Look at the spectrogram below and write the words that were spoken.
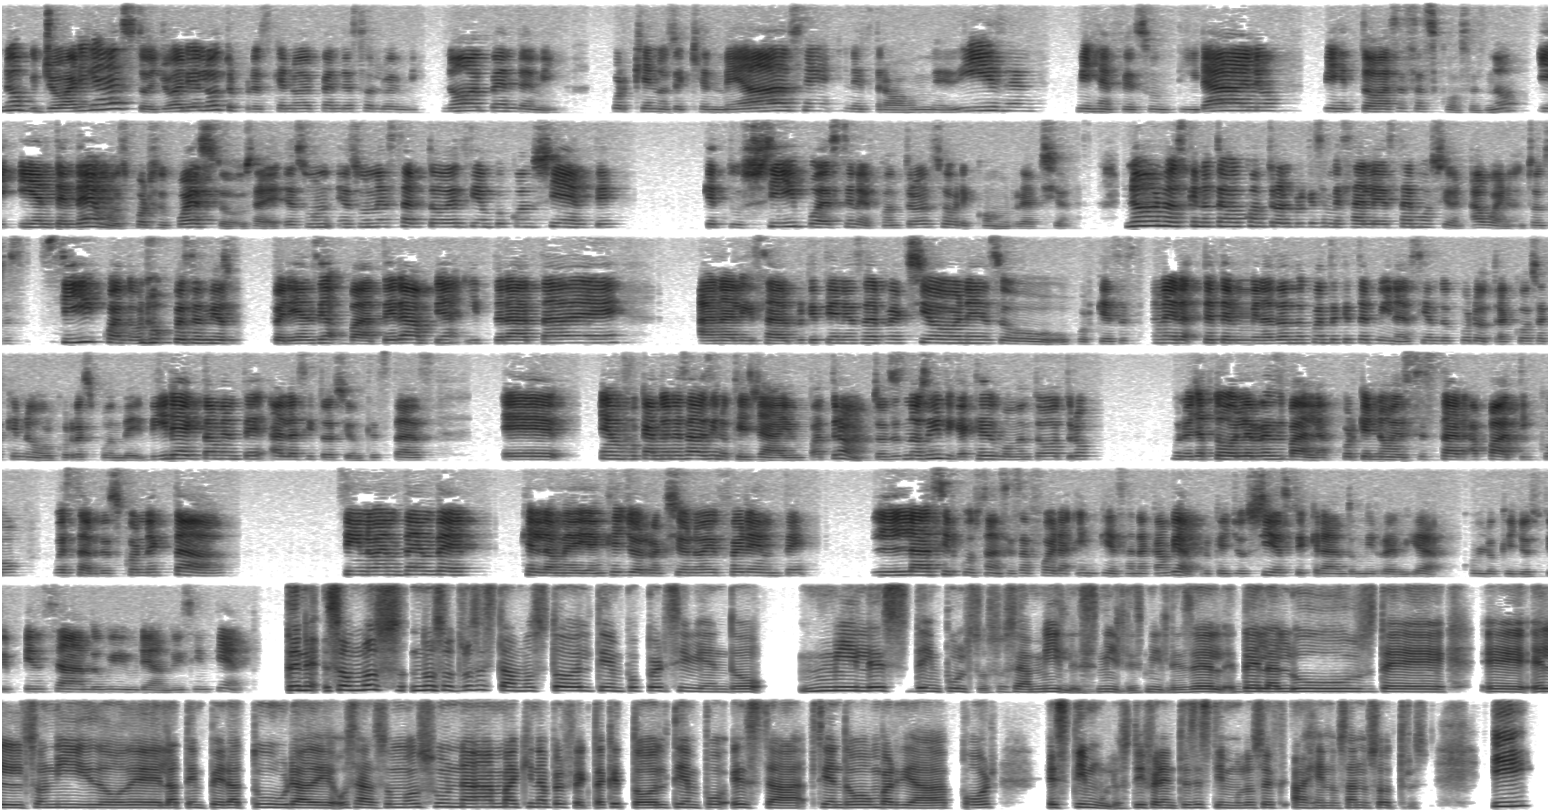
no, yo haría esto, yo haría lo otro, pero es que no depende solo de mí, no depende de mí, porque no sé quién me hace, en el trabajo me dicen, mi jefe es un tirano, y todas esas cosas, ¿no? Y, entendemos, por supuesto, o sea, es un, es un estar todo el tiempo consciente que tú sí puedes tener control sobre cómo reaccionas. No, no, es que no tengo control porque se me sale esta emoción. Ah, bueno, entonces sí, cuando uno, pues en mi experiencia, va a terapia y trata de analizar por qué tiene esas reacciones o, por qué es de esta manera, te terminas dando cuenta que termina siendo por otra cosa que no corresponde directamente a la situación que estás eh, enfocando en esa vez, sino que ya hay un patrón. Entonces no significa que de un momento a otro uno ya todo le resbala, porque no es estar apático o estar desconectado, sino entender que en la medida en que yo reacciono diferente, las circunstancias afuera empiezan a cambiar, porque yo sí estoy creando mi realidad con lo que yo estoy pensando, vibrando y sintiendo. somos, nosotros estamos todo el tiempo percibiendo miles de impulsos, o sea, miles, miles, miles, de, de la luz, de eh, el sonido, de la temperatura, de, o sea, somos una máquina perfecta que todo el tiempo está siendo bombardeada por estímulos, diferentes estímulos ajenos a nosotros. Y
